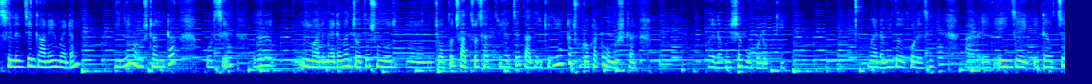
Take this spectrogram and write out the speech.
ছেলের যে গানের ম্যাডাম, তিনি অনুষ্ঠানটা করছেন। আসলে মানে ম্যাডামের যত মানে যত ছাত্রছাত্রী আছে, তাদেরকে নিয়ে একটা ছোটোখাটো অনুষ্ঠান, পয়লা বৈশাখ উপলক্ষে। ম্যাডামই তো করেছে। আর এই- যে এটা হচ্ছে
